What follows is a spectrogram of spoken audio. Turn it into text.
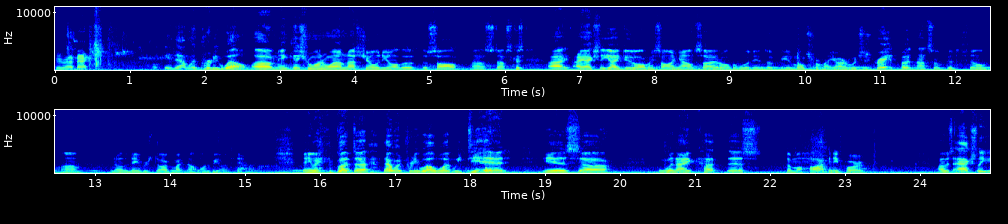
Be right back. Okay, that went pretty well. Um, in case you're wondering why I'm not showing you all the, the saw uh, stuffs, because I, I actually I do all my sawing outside. All the wood ends up being mulch for my yard, which is great, but not so good to film. Um, you know, the neighbor's dog might not want to be on camera. Anyway, but uh, that went pretty well. What we did is uh, when I cut this, the mahogany part, I was actually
